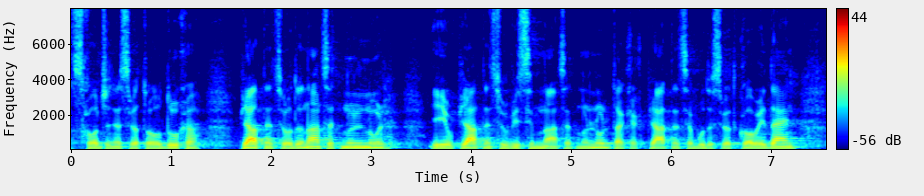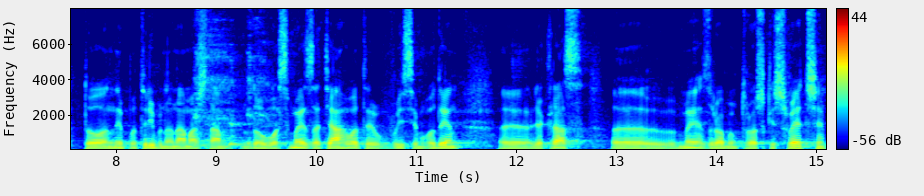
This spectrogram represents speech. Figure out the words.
сходження Святого Духа, п'ятницю 11.00 і в п'ятницю 18.00, так як п'ятниця буде святковий день, то не потрібно нам аж там до 8 затягувати в 8 годин. Е, Якраз е, ми зробимо трошки швидше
